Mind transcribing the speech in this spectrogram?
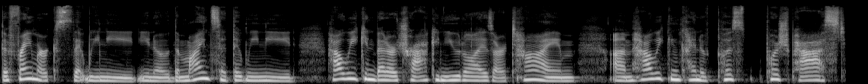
the frameworks that we need, you know, the mindset that we need, how we can better track and utilize our time, um, how we can kind of push push past,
